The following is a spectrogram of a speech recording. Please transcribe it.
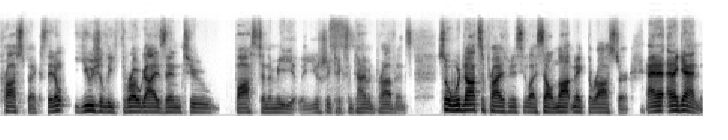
prospects, they don't usually throw guys into Boston immediately. Usually take some time in Providence. So would not surprise me to see Lysell not make the roster. And, and again,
